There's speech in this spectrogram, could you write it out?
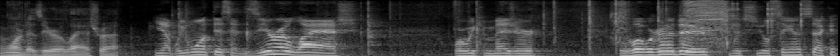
I want it at zero lash, right? Yep, we want this at zero lash where we can measure is what we're gonna do, which you'll see in a second.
